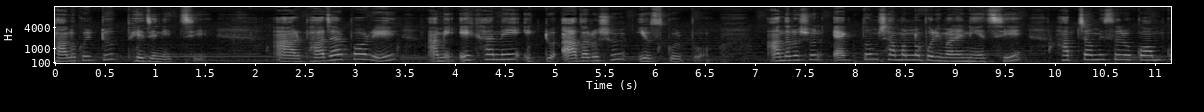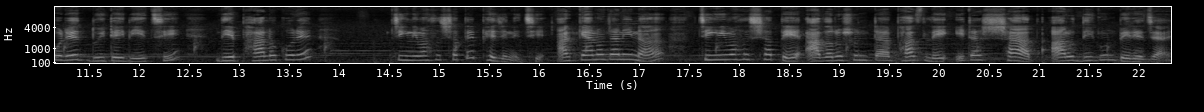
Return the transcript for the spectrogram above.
ভালো করে একটু ভেজে নিচ্ছি। আর ভাজার পরে আমি এখানে একটু আদা রসুন ইউজ করব। আদা রসুন একদম সামান্য পরিমাণে নিয়েছি। হাফ চামচেরও কম করে দুইটাই দিয়েছি। দিয়ে ভালো করে চিংড়ি মাছের সাথে ভেজে নিচ্ছি। আর কেন জানি না, চিংড়ি মাছের সাথে আদা রসুনটা ভাজলে এটার স্বাদ আরও দ্বিগুণ বেড়ে যায়।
